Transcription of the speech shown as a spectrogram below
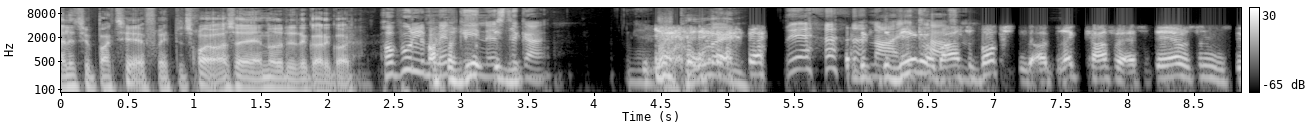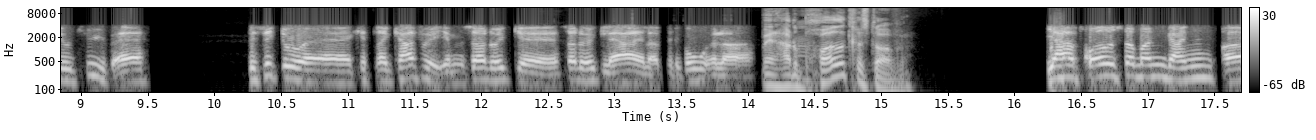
relativt bakteriefrit. Det tror jeg også er noget af det, der gør det godt. Prøv at putte lidt mælk i næste gang. Colaen. Ja. Det, Nej, det virker jo bare så voksent at drikke kaffe. Altså, det er jo sådan en stereotyp af, hvis ikke du øh, kan drikke kaffe, jamen, så er du ikke, øh, så er du ikke lærer eller pædagog. Eller... Men har du prøvet, Christoffer? Jeg har prøvet så mange gange, og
